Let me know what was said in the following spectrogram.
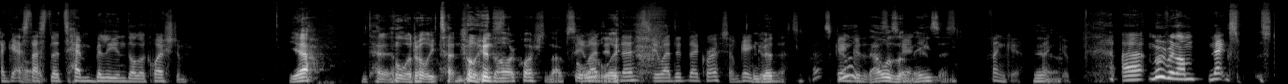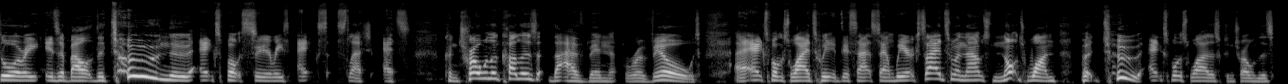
I guess Uh, that's the ten billion dollar question. Yeah. Ten, literally ten million dollar question. See what I Absolutely. did there? See what I did there, Chris? I'm getting good, Good. at this. That's good. good at that was amazing. Thank you. Yeah. Thank you. Uh, moving on. Next story is about the two new Xbox Series X slash S controller colors that have been revealed. Uh, Xbox Wire tweeted this out saying, We are excited to announce not one, but two Xbox Wireless controllers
